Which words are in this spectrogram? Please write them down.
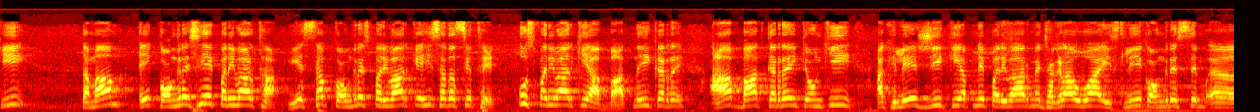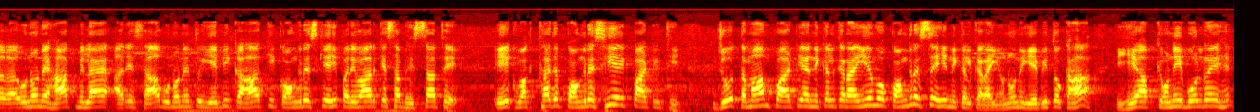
कि तमाम एक कांग्रेस ही एक परिवार था, ये सब कांग्रेस परिवार के ही सदस्य थे, उस परिवार की आप बात नहीं कर रहे, आप बात कर रहे हैं क्योंकि अखिलेश जी की अपने परिवार में झगड़ा हुआ, इसलिए कांग्रेस से उन्होंने हाथ मिलाया, अरे साहब, उन्होंने तो ये भी कहा कि कांग्रेस के ही परिवार के सब हिस्सा थे एक वक्त था जब कांग्रेस ही एक पार्टी थी। जो तमाम पार्टियाँ निकल कर आई हैं, वो कांग्रेस से ही निकल कर आई उन्होंने ये भी तो कहा, ये आप क्यों नहीं बोल रहे हैं?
